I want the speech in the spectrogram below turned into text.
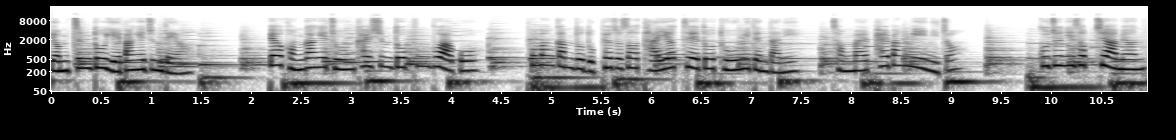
염증도 예방해준대요. 뼈 건강에 좋은 칼슘도 풍부하고 포만감도 높여줘서 다이어트에도 도움이 된다니 정말 팔방미인이죠. 꾸준히 섭취하면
